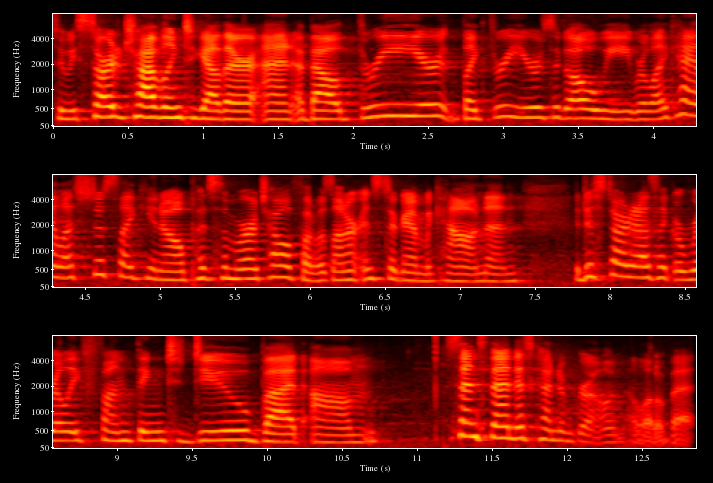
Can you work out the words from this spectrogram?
So we started traveling together. And about three years, like three years ago, we were like, hey, let's just like you know put some of our travel photos on our Instagram account. And it just started as like a really fun thing to do. But um, since then it's kind of grown a little bit.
